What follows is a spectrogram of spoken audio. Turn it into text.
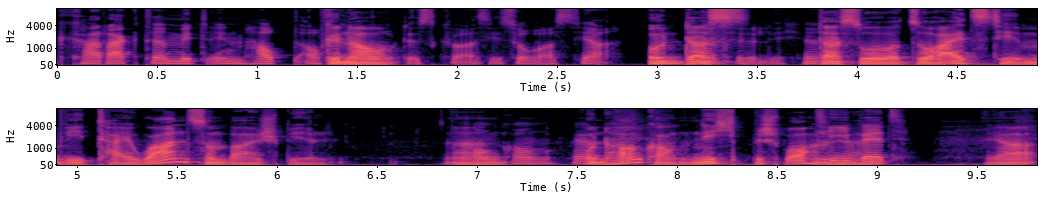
Charakter mit im Hauptaufbau genau. ist quasi sowas, ja. Und dass, ja. dass so, so Reizthemen wie Taiwan zum Beispiel ähm, Hongkong, ja. und Hongkong nicht besprochen Tibet. werden. Ja.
